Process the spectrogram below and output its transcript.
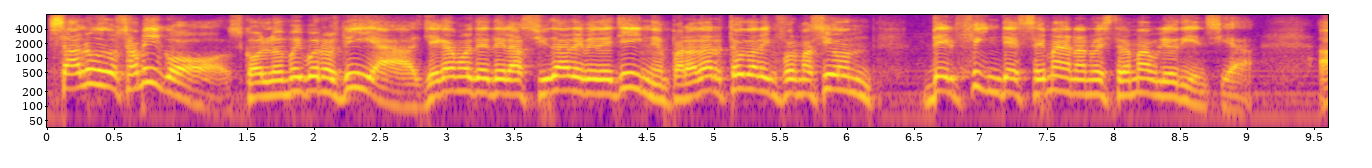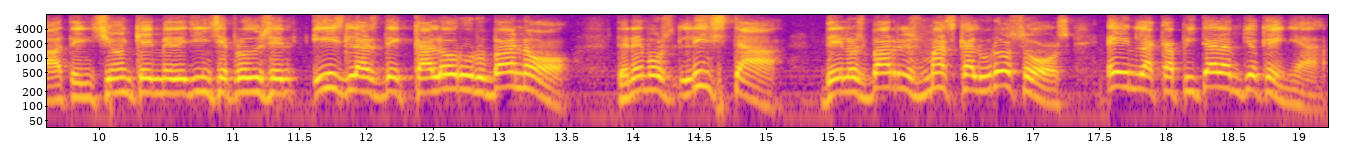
Saludos amigos, con los muy buenos días. Llegamos desde la ciudad de Medellín para dar toda la información del fin de semana a nuestra amable audiencia. Atención que en Medellín se producen islas de calor urbano. Tenemos lista de los barrios más calurosos en la capital antioqueña.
